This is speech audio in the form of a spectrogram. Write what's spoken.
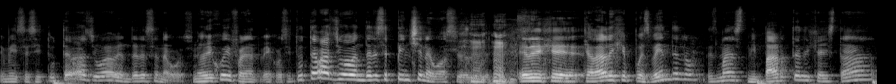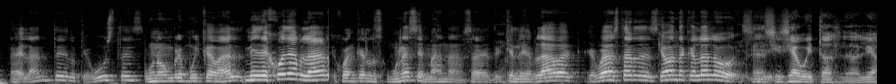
Y me dice, si tú te vas, yo voy a vender ese negocio. Me lo dijo diferente. Me dijo, si tú te vas, yo voy a vender ese pinche negocio. y le dije, caray, le dije, pues véndelo. Es más, mi parte, le dije, ahí está, adelante, lo que gustes. Un hombre muy cabal. Me dejó de hablar, Juan Carlos, como una semana. O sea, de que le hablaba, buenas tardes, ¿qué onda, Calalo? O sea, sí se agüitó, le dolió.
